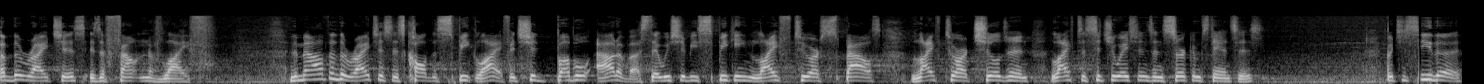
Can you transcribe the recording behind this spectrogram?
of the righteous is a fountain of life. The mouth of the righteous is called to speak life. It should bubble out of us, that we should be speaking life to our spouse, life to our children, life to situations and circumstances. But you see, the,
